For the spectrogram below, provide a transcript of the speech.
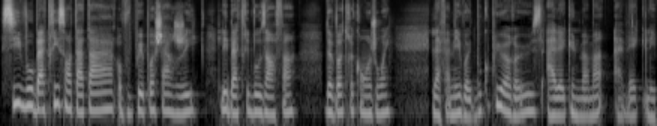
Si vos batteries sont à terre, vous ne pouvez pas charger les batteries de vos enfants, de votre conjoint. La famille va être beaucoup plus heureuse avec une maman avec les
